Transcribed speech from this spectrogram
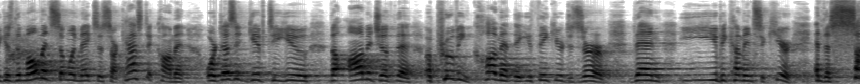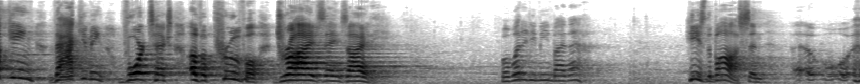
Because the moment someone makes a sarcastic comment or doesn't give to you the homage of the approving comment that you think you deserve, then you become insecure. And the sucking, vacuuming vortex of approval drives anxiety. Well, what did he mean by that? He's the boss. And, uh,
